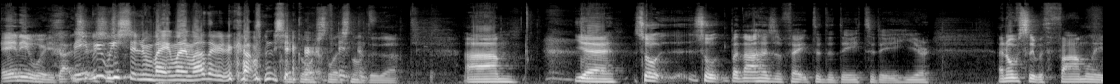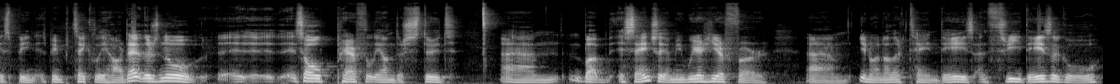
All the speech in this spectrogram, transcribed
Anyway, that's Maybe we just- should invite my mother to come and share. Gosh, let's not do that. Um, yeah. So, so, but that has affected the day to day here, and obviously with family, it's been it's been particularly hard out. There's no, it's all perfectly understood, um, but essentially, I mean, we're here for. Um, you know, another 10 days, and three days ago,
